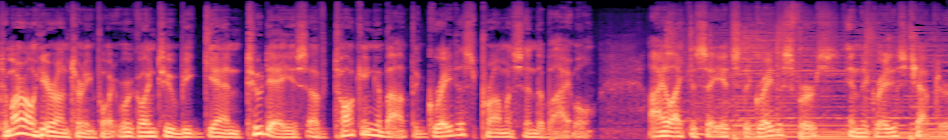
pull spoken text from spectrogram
Tomorrow, here on Turning Point, we're going to begin two days of talking about the greatest promise in the Bible. I like to say it's the greatest verse in the greatest chapter,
